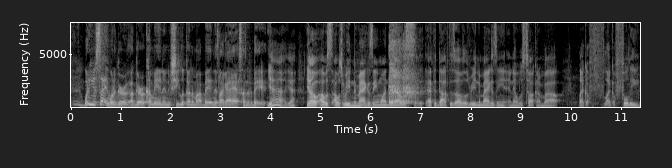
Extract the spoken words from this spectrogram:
what do you say when a girl a girl come in and if she look under my bed and it's like an ass under the bed? Yeah, yeah. Yo, I was I was reading the magazine one day. I was at the doctor's office. I was reading the magazine, and it was talking about like a like a fully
